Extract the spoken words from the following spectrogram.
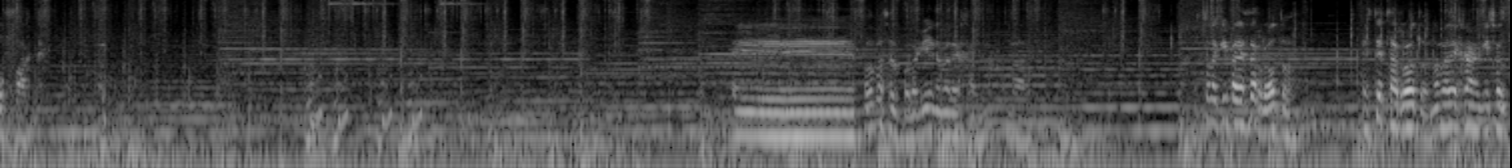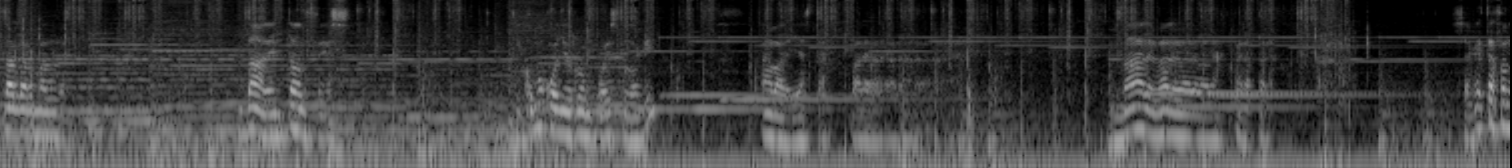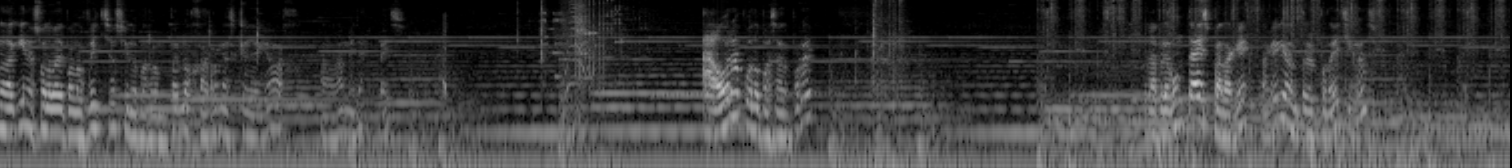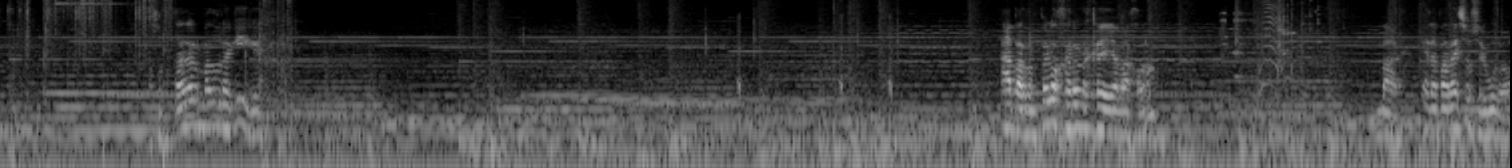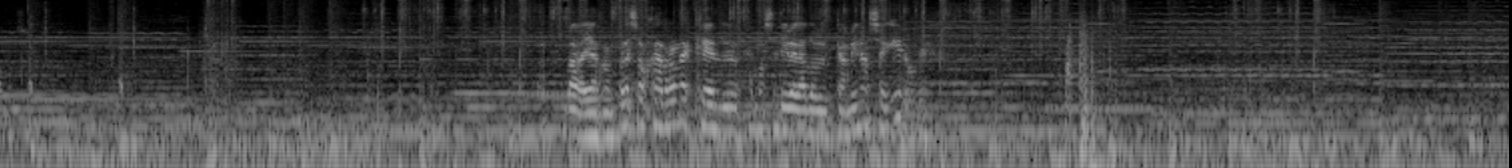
Oh, fuck. Eh, Puedo pasar por aquí, no me dejan. Vale. Esto de aquí parece roto. Este está roto, no me dejan aquí soltar la armadura. Vale, entonces. ¿Y cómo coño rompo esto de aquí? Ah, vale, ya está. Vale, vale, vale. Vale, vale, vale, vale. vale. Espera, espera. O sea que esta zona de aquí no solo va para los bichos, sino para romper los jarrones que hay aquí abajo. Ah, mira, ¿veis? Ahora puedo pasar por ahí. La pregunta es ¿para qué? ¿Para qué quiero entrar por ahí, chicos? ¿A ¿Está la armadura aquí? ¿Qué? Ah, para romper los jarrones que hay ahí abajo, ¿no? Vale, era para eso seguro, vamos. Vale, y a romper esos jarrones que hemos liberado el camino a seguir, ¿o qué?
